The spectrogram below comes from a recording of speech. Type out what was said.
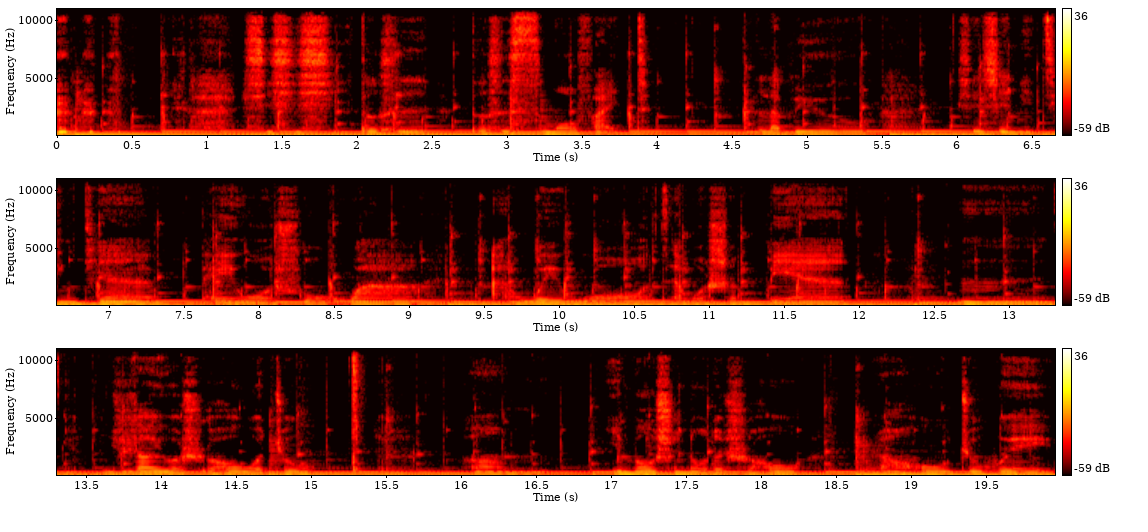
嘻嘻嘻，都是都是 small fight。Love you，谢谢你今天陪我说话，安慰我。有时候我就，嗯，emotional 的时候，然后就会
